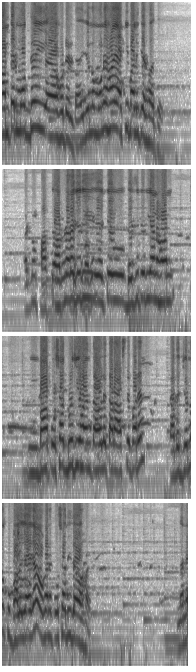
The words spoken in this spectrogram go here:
পাম্পের মধ্যেই হোটেলটা এই জন্য মনে হয় একই মালিকের হয়তো। একদম আপনারা যদি কেউ ভেজিটেরিয়ান হন বা প্রসাদ ভোজী হন তাহলে তারা আসতে পারেন। তাদের জন্য খুব ভালো জায়গা ওখানে প্রসাদই দেওয়া হয়। মানে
